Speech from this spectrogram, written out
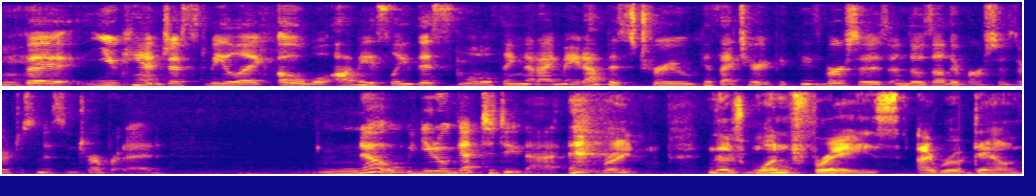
Mm-hmm. But you can't just be like, oh, well, obviously this little thing that I made up is true because I cherry picked these verses, and those other verses are just misinterpreted. No, you don't get to do that. Right. And there's one phrase I wrote down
